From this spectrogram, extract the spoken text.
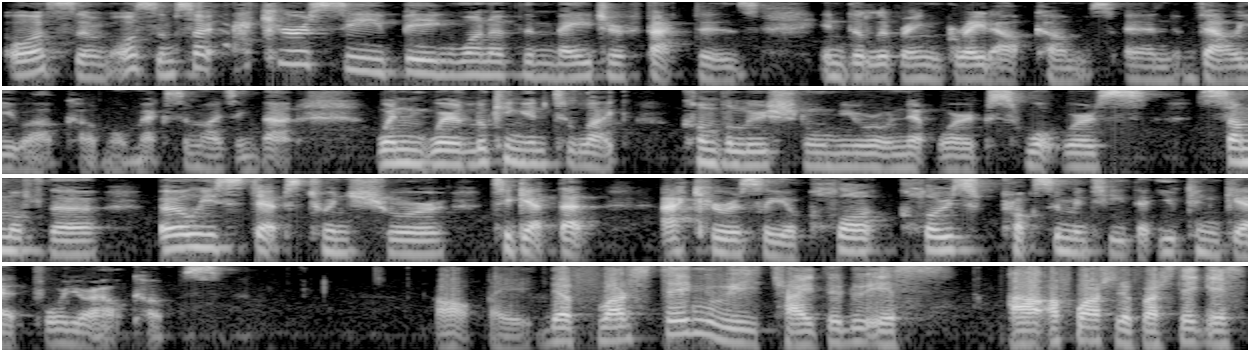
Awesome, awesome. So accuracy being one of the major factors in delivering great outcomes and value outcome or maximizing that. When we're looking into like convolutional neural networks, what were some of the early steps to ensure to get that accuracy or cl close proximity that you can get for your outcomes? Okay, the first thing we try to do is, uh, of course, the first thing is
